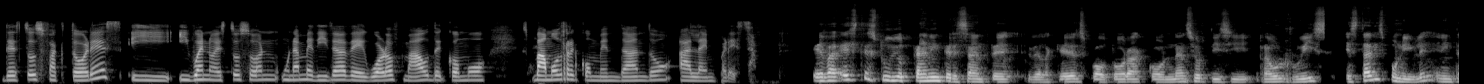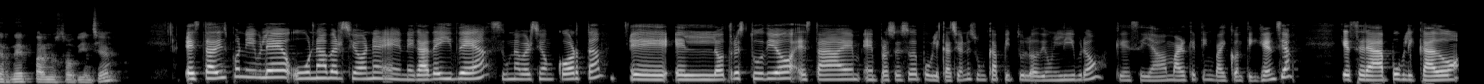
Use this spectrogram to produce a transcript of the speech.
de estos factores y, y, bueno, estos son una medida de word of mouth de cómo vamos recomendando a la empresa. Eva, este estudio tan interesante de la que eres coautora con Nancy Ortiz y Raúl Ruiz, ¿está disponible en Internet para nuestra audiencia? Está disponible una versión en EGA de ideas, una versión corta. Eh, el otro estudio está en, proceso de publicación, es un capítulo de un libro que se llama Marketing by Contingencia, que será publicado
